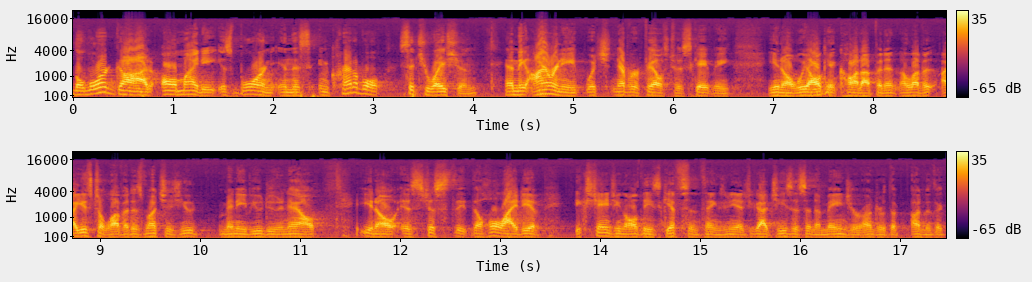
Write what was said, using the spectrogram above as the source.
the Lord God Almighty is born in this incredible situation, and the irony, which never fails to escape me, you know, we all get caught up in it, and I love it. I used to love it as much as you, many of you do now. You know, it's just the, the whole idea of exchanging all these gifts and things. And yet you got Jesus in a manger under the under the,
